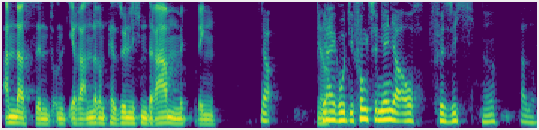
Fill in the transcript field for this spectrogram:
anders sind und ihre anderen persönlichen Dramen mitbringen. ja. Ja. ja. gut, die funktionieren ja auch für sich. Ne? Also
